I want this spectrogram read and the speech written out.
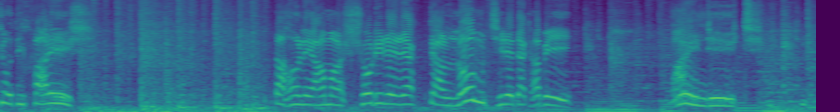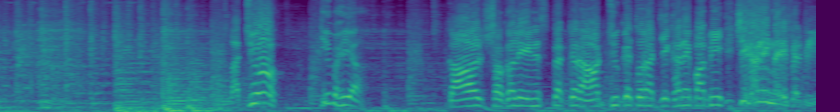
যদি পারিস তাহলে আমার শরীরের একটা লোম ছিঁড়ে দেখাবি। মাইন্ড ইট বাচ্চু কি ভাইয়া? কাল সকালে ইন্সপেক্টর আরজুকে তোরা যেখানে পাবি সেখানেই মেরে ফেলবি।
